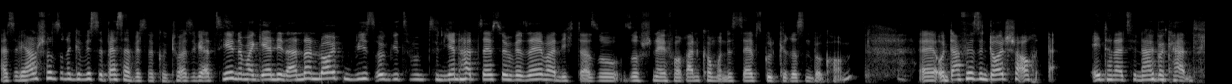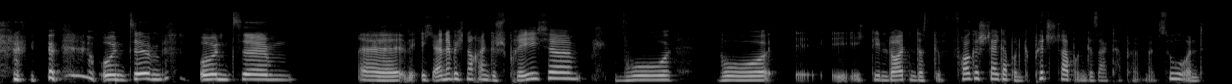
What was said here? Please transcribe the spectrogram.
Also wir haben schon so eine gewisse Besserwisserkultur. Also wir erzählen immer gern den anderen Leuten, wie es irgendwie zu funktionieren hat, selbst wenn wir selber nicht da so, so schnell vorankommen und es selbst gut gerissen bekommen. Äh, und dafür sind Deutsche auch äh, international bekannt. und ähm, und ähm, äh, ich erinnere mich noch an Gespräche, wo wo ich den Leuten das vorgestellt habe und gepitcht habe und gesagt habe: „Hört mal zu und,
